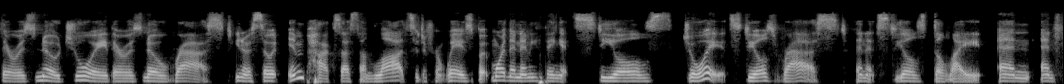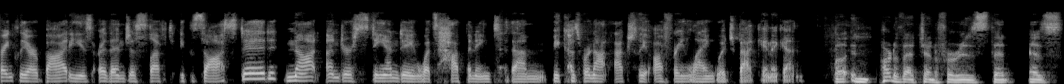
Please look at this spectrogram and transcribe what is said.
there was no joy. There was no rest, you know, so it impacts us on lots of different ways. But more than anything, it steals joy. It steals rest and it steals delight. And, and frankly, our bodies are then just left exhausted, not understanding what's happening to them because we're not actually offering language back in again. Well, and part of that, Jennifer, is that as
